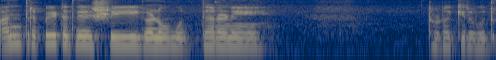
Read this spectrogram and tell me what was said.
ಮಂತ್ರಪೀಠದ ಶ್ರೀಗಳು ಉದ್ಧರಣೆ ತೊಡಗಿರುವುದು.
